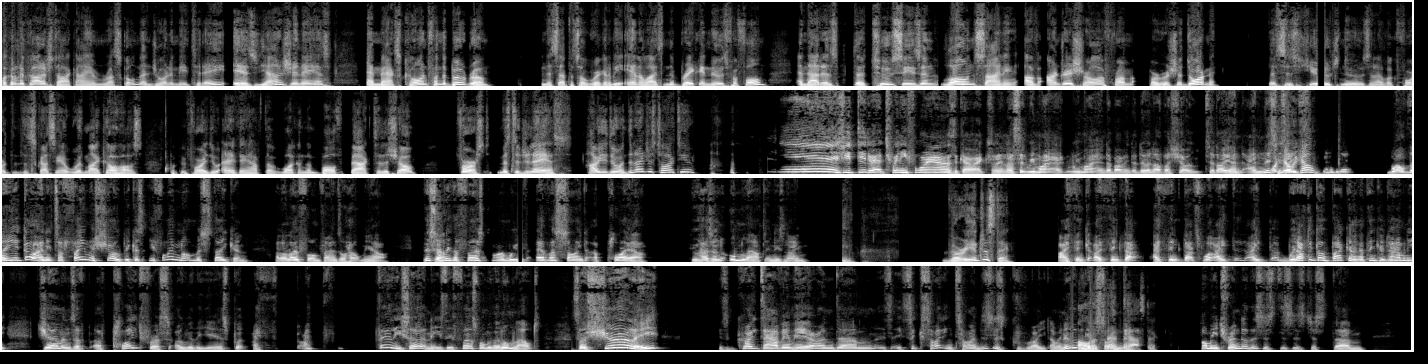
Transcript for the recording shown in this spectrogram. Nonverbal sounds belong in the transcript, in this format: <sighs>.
Welcome to Cottage Talk. I am Russ Goldman. Joining me today is Jan Janaeus and Max Cohen from the Boot Room. In this episode, we're going to be analyzing the breaking news for Fulham, and that is the two-season loan signing of Andre Schurrle from Borussia Dortmund. This is huge news, and I look forward to discussing it with my co-host. But before I do anything, I have to welcome them both back to the show. First, Mr. Janaeus, how are you doing? Did I just talk to you? <laughs> Yes, you did about 24 hours ago, actually, and I said we might uh, we might end up having to do another show today, and and this Well, is here we go. gonna be a- well, there you go, and it's a famous show because if I'm not mistaken, and I know Fulham fans will help me out, this will be the first time we've ever signed a player who has an umlaut in his name. Very interesting. I think I think that I think that's what I I we'd have to go back and I think into how many Germans have, have played for us over the years, but I th- I'm fairly certain he's the first one with an umlaut. So surely it's great to have him here, and um, it's, it's exciting time. This is great. I mean, who's Oh, going to it's sign that? fantastic. Tommy Trender. This is this is just um,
